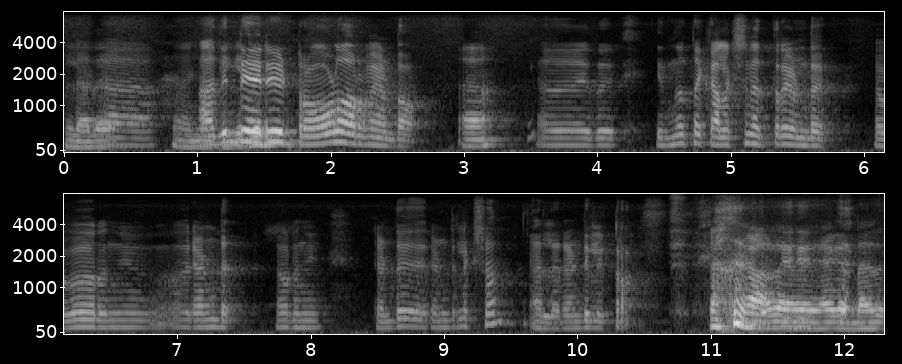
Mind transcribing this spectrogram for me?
അല്ലാതെ അതിന്റെ ഒരു ട്രോൾ ഓർമ്മയുണ്ടോ? ആ, അതായത് ഇന്നത്തെ കളക്ഷൻ എത്രയുണ്ട്? അപ്പൊ പറഞ്ഞു രണ്ട്. പറഞ്ഞു രണ്ട് രണ്ട് ലക്ഷം? അല്ല രണ്ട് ലിറ്റർ. ഞാൻ കണ്ടത്.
